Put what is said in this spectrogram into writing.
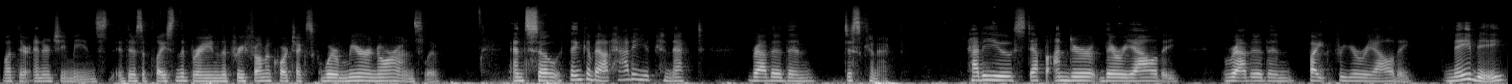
what their energy means. There's a place in the brain, in the prefrontal cortex, where mirror neurons live. And so think about how do you connect rather than disconnect? How do you step under their reality rather than fight for your reality? Maybe,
